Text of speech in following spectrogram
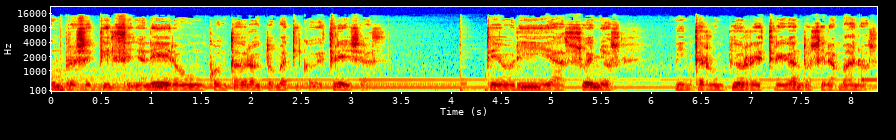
Un proyectil señalero, un contador automático de estrellas. Teorías, sueños, me interrumpió restregándose las manos.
